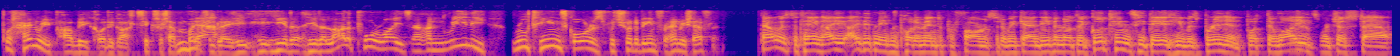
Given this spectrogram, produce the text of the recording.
But Henry probably could have got six or seven points yeah. in play. He, he, he, had a, he had a lot of poor wides and really routine scores, which should have been for Henry Shefflin. That was the thing. I, I didn't even put him into performance of the weekend, even though the good things he did, he was brilliant. But the wides yeah. were just uh,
